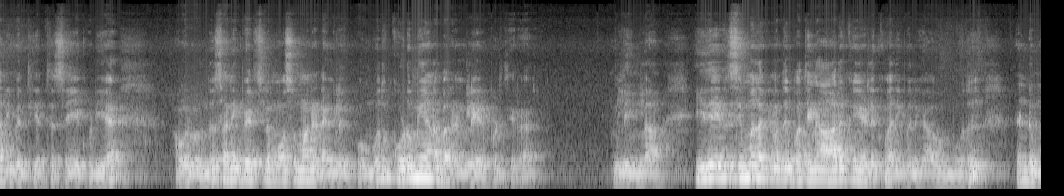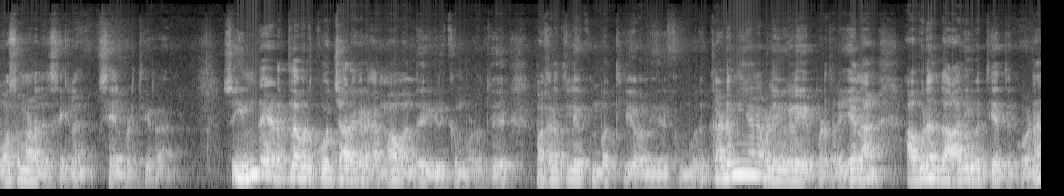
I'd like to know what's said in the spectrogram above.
ஆதிபத்தியத்தை செய்யக்கூடிய அவர் வந்து சனி பயிற்சியில் மோசமான இடங்களுக்கு போகும்போது கொடுமையான பலன்களை ஏற்படுத்துகிறார். இல்லைங்களா? இதே இது சிம்ம லக்னத்துக்கு பார்த்தீங்கன்னா ஆறுக்கும் ஏழுக்கும் அதிபதி ஆகும்போது ரெண்டு மோசமான திசைகளை செயல்படுத்திடுறார் ஸோ இந்த இடத்துல ஒரு கோச்சார கிரகமாக வந்து இருக்கும் பொழுது மகரத்துலேயோ கும்பத்துலேயோ வந்து இருக்கும்போது கடுமையான விளைவுகளை ஏற்படுத்துகிறார் ஏன்னா அவர் அந்த ஆதிபத்தியத்துக்கான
